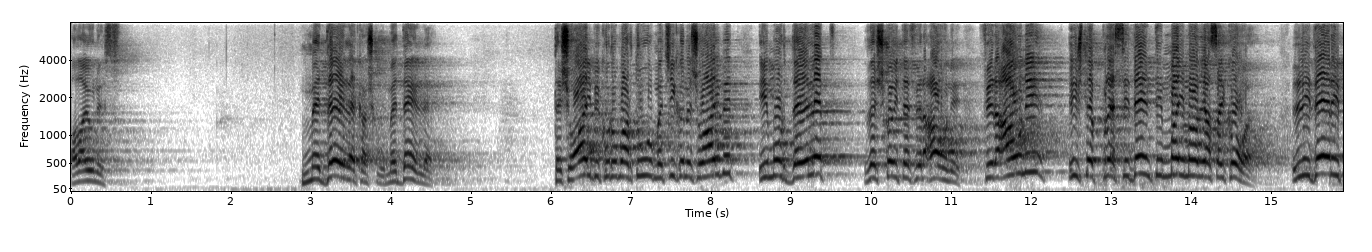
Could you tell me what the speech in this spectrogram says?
Edhe aj u nis. Me dele ka shku, me dele. Te Shuajbi kur u martu me çikën e Shuajbit, i murr delet dhe shkoi te Firauni. Firauni ishte presidenti ma i madh i asaj kohe, lideri i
